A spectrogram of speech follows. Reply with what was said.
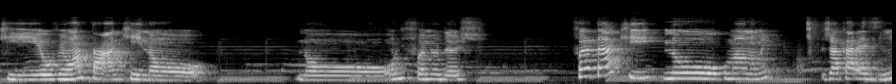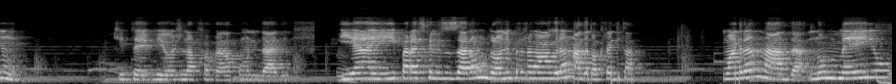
Que houve um ataque no. No. Onde foi, meu Deus? Foi até aqui, no. Como é o nome? Jacarezinho. Que teve hoje na favela, na comunidade e aí parece que eles usaram um drone para jogar uma granada, tu acredita? Uma granada no meio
